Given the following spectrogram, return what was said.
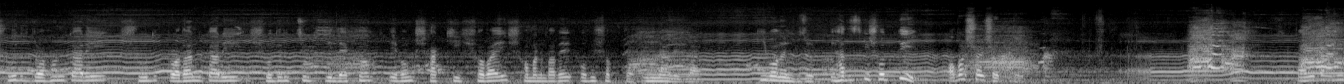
সুদ গ্রহণকারী সুদ প্রদানকারী সুদের চুক্তি লেখক এবং সাক্ষী সবাই সমানভাবে অভিশপ্ত। ইন্না কি বলেন হুজুর? এই হাদিস কি সত্যি? অবশ্যই সত্যি। তাহলে তো আমি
